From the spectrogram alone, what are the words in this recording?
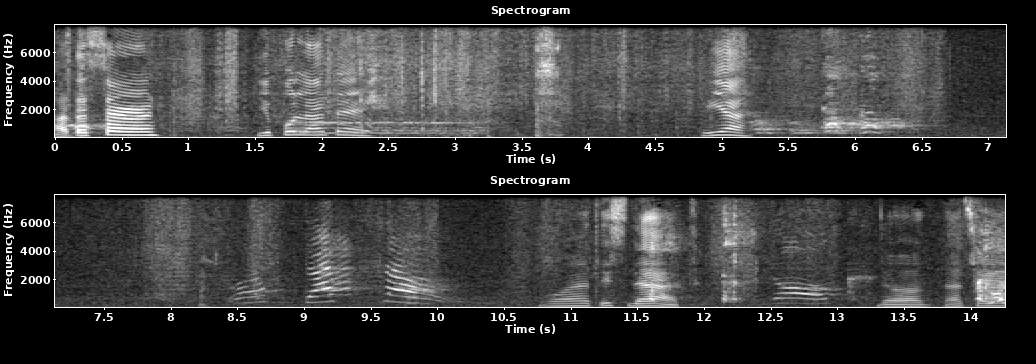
At the stern. You pull, ate. Yeah. What is that? Dog. Dog. That's right.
